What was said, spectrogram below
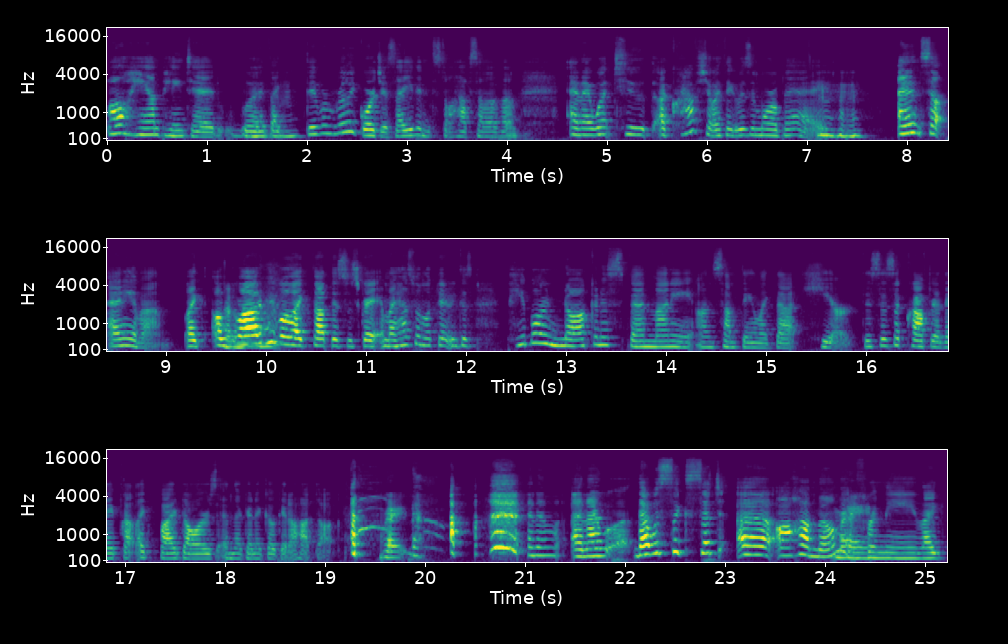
all hand painted wood like they were really gorgeous. I even still have some of them. And I went to a craft show, I think it was in Morro Bay. I didn't sell any of them. Like a lot of people like thought this was great, and my husband looked at me and goes, "People are not going to spend money on something like that here. This is a craft fair. They've got like five dollars, and they're going to go get a hot dog." Right. and I'm and I that was like such a aha moment Right. for me. Like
